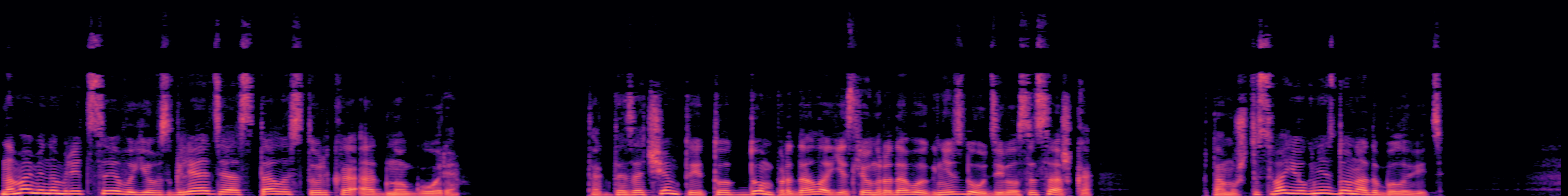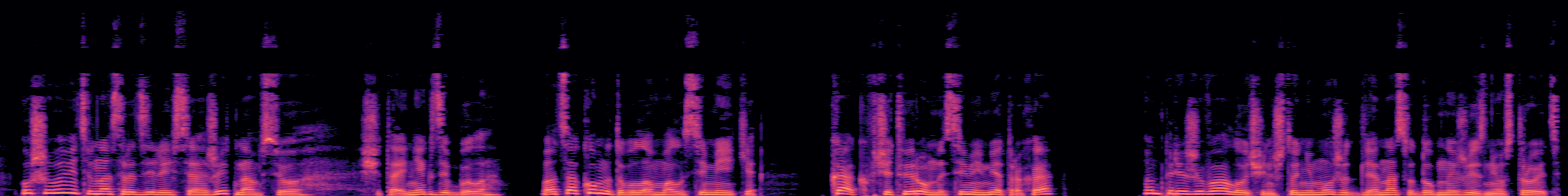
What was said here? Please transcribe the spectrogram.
На мамином лице, в ее взгляде, осталось только одно горе. «Тогда зачем ты тот дом продала, если он родовое гнездо?» — удивился Сашка. «Потому что свое гнездо надо было ведь. Уж вы ведь у нас родились, а жить нам все, считай, негде было. У отца комната была в малосемейке. Как вчетвером на семи метрах, а?» Он переживал очень, что не может для нас удобной жизни устроить.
